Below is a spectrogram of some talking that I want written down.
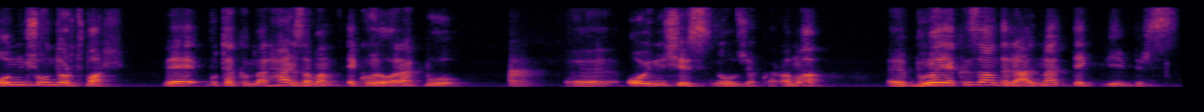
13-14 var. Ve bu takımlar her zaman ekol olarak bu e, oyunun içerisinde olacaklar. Ama e, buna yakın zamanda Real Madrid ekleyebiliriz.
